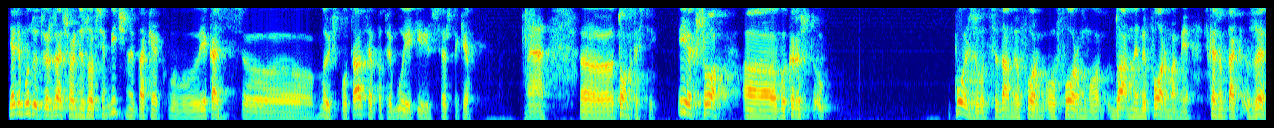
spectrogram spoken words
Я не буду тверджати, що вони зовсім вічні, так як е, якась е, ну, експлуатація потребує якихось все ж таки е, е, тонкостей. І якщо е, використовувати пользуватися даною форм, форм, даними формами, скажімо так, з,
